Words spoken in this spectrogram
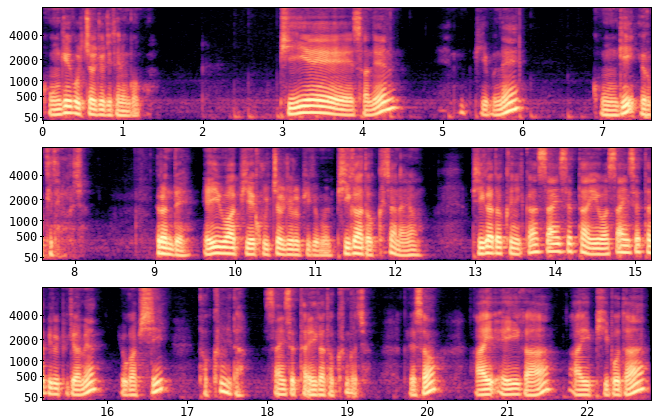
공개 굴절률이 되는 거고 B에서는 B분의 공기 이렇게 되는 거죠. 그런데 A와 B의 굴절률을 비교하면 B가 더 크잖아요. B가 더 크니까 사인 세타 A와 사인 세타 B를 비교하면 요 값이 더 큽니다. 사인 세타 A가 더 큰 거죠. 그래서 IA가 IB보다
